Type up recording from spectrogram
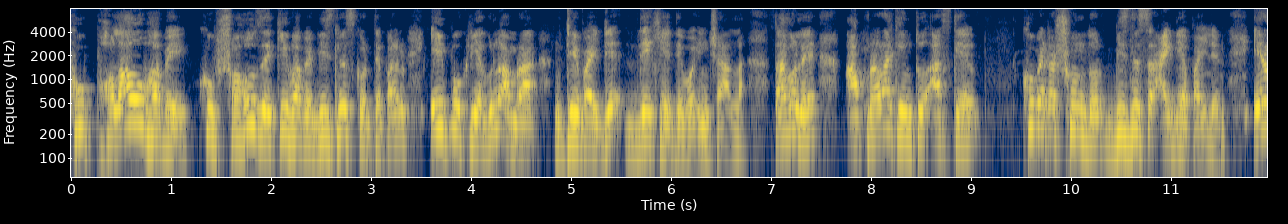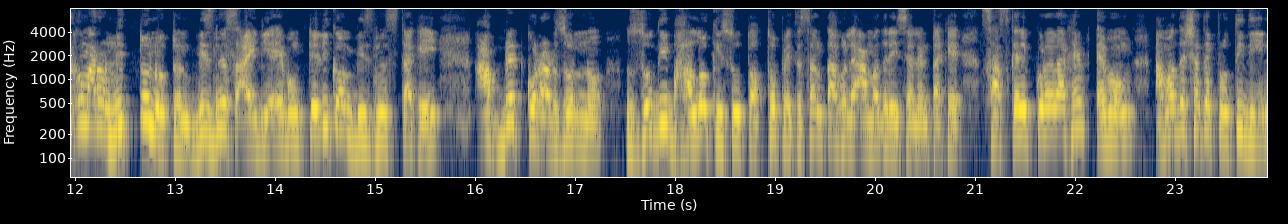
খুব ফলাওভাবে, খুব সহজে কীভাবে বিজনেস করতে পারেন, এই প্রক্রিয়াগুলো আমরা ডে বাই ডে দেখিয়ে দেব ইনশাআল্লাহ। তাহলে আপনারা কিন্তু আজকে খুব একটা সুন্দর বিজনেসের আইডিয়া পাইলেন। এরকম আরও নিত্য নতুন বিজনেস আইডিয়া এবং টেলিকম বিজনেসটাকেই আপডেট করার জন্য যদি ভালো কিছু তথ্য পেতে চান, তাহলে আমাদের এই চ্যানেলটাকে সাবস্ক্রাইব করে রাখেন এবং আমাদের সাথে প্রতিদিন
